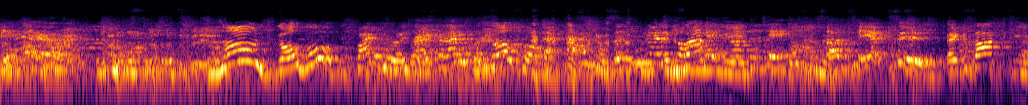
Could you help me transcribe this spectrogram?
don't copyright. I don't want to mess up the video. No, it's all good. It's party right there. It's awesome. Exactly. Exactly.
